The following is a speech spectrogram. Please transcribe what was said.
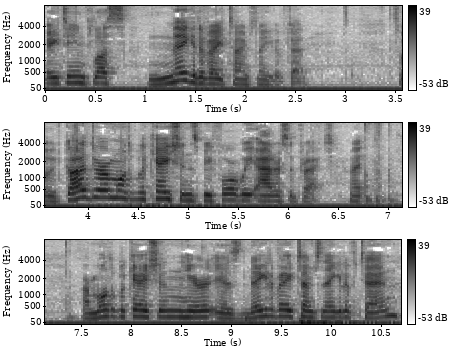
18 plus negative 8 times negative 10. So we've got to do our multiplications before we add or subtract, right? Our multiplication here is negative 8 times negative 10.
